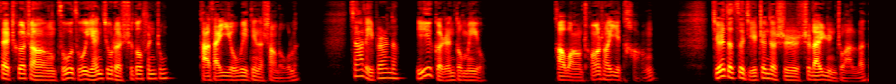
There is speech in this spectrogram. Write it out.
在车上足足研究了十多分钟，他才意犹未尽的上楼了。家里边呢，一个人都没有。他往床上一躺，觉得自己真的是时来运转了。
